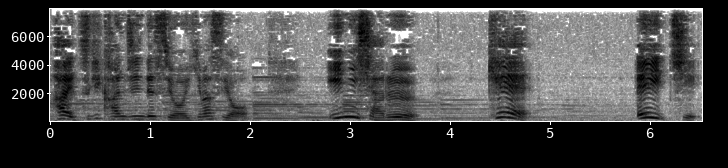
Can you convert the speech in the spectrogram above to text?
はい。次肝心ですよ。いきますよ。イニシャル K H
